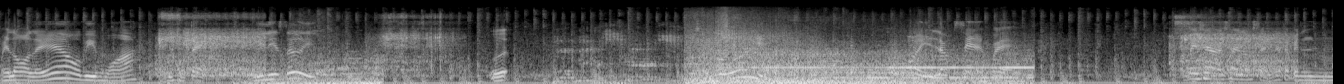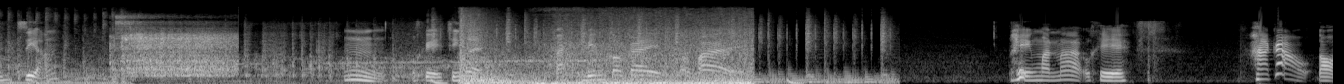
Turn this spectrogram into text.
ไม่รอดแล้วบีมหัวบีมหัวแตกมีเลเซอร์อีกเหรอเออเอ้ยปล่อยลำแสงไป ไม่ใช่ใช่ลำแสงน่าจะเป็นเสียง อืม โอเค ทิ้งเลย บินต่อใกล้ต่อไป เพลงมันมาก โอเคห้าเก้าต่อ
